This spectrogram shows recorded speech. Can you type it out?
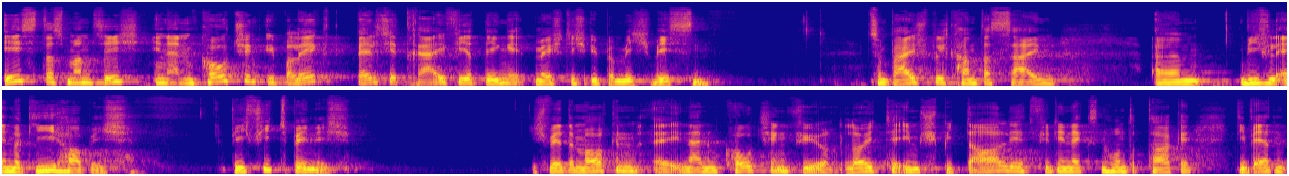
ist, dass man sich in einem Coaching überlegt, welche drei, vier Dinge möchte ich über mich wissen. Zum Beispiel kann das sein, ähm, wie viel Energie habe ich? Wie fit bin ich? Ich werde morgen äh, in einem Coaching für Leute im Spital jetzt für die nächsten 100 Tage, die werden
